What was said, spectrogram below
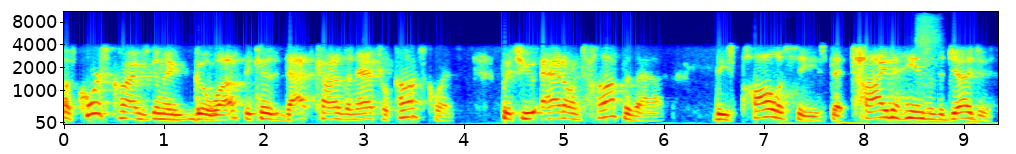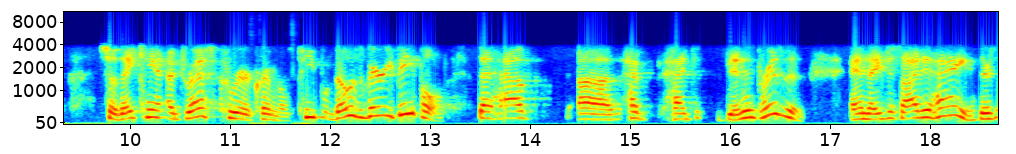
Of course, crime is going to go up because that's kind of the natural consequence. But you add on top of that these policies that tie the hands of the judges so they can't address career criminals, people, those very people that have uh, have had been in prison, and they decided, hey, there's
